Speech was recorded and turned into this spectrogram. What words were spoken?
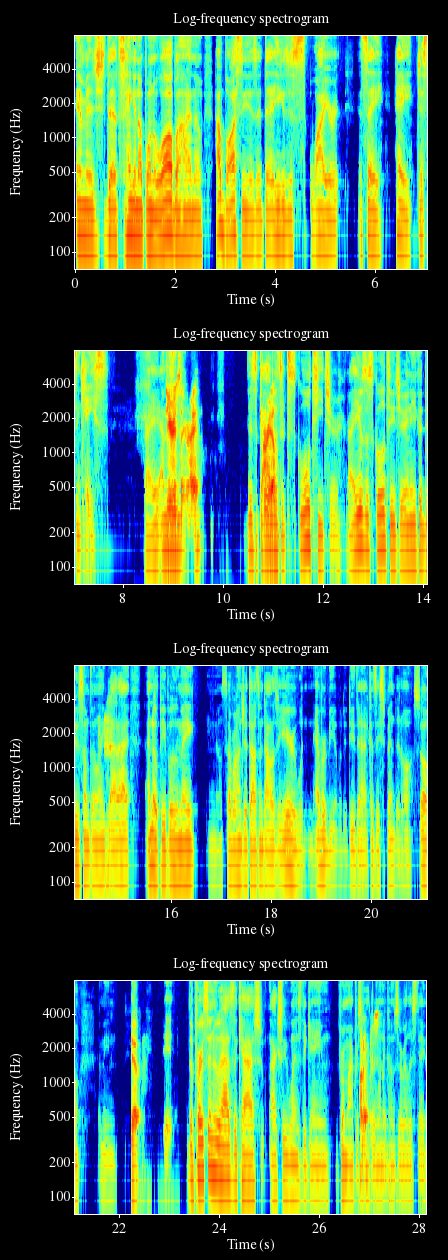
image that's hanging up on the wall behind him. How bossy is it that he could just wire it and say, "Hey, just in case." Right? I mean, seriously, right? This guy was a school teacher, right? He was a school teacher and he could do something like mm-hmm. that. I I know people who make, you know, several hundred thousand dollars a year who would never be able to do that because they spend it all. So, I mean, yep. It, the person who has the cash actually wins the game from my perspective 100%. when it comes to real estate.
